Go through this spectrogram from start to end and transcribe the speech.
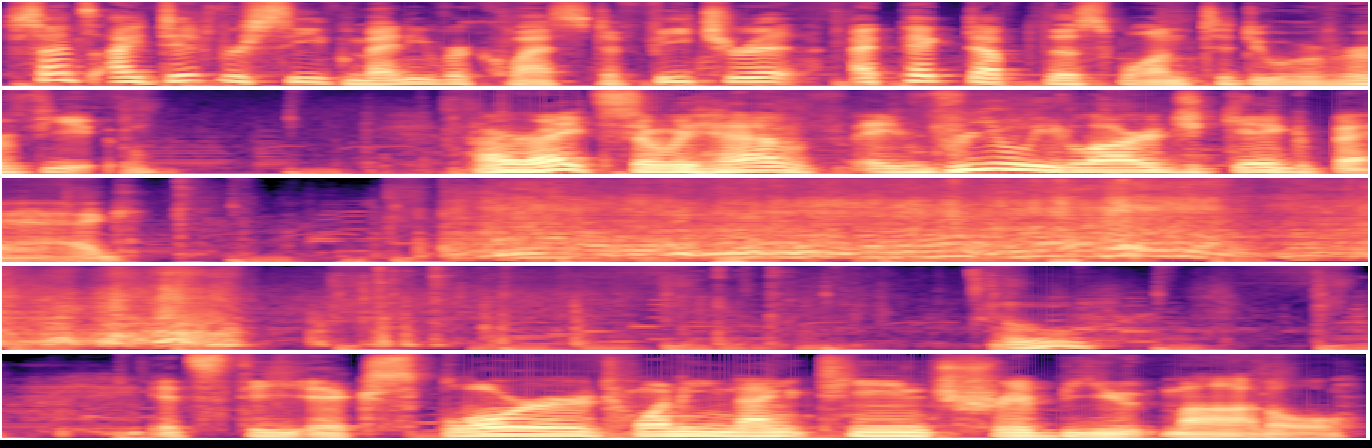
since I did receive many requests to feature it, I picked up this one to do a review. All right, so we have a really large gig bag. Ooh. It's the Explorer 2019 Tribute model.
